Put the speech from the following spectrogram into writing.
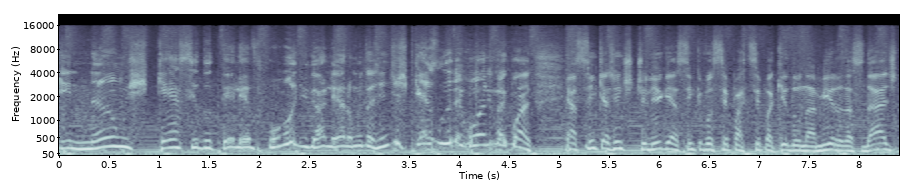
e não esquece do telefone, galera. Muita gente esquece do telefone, mas pode. É assim que a gente te liga, é assim que você participa aqui do Na Mira da Cidade,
